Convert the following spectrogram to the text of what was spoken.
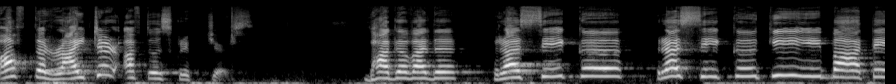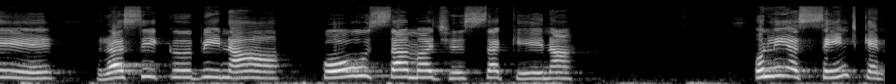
of the writer of those scriptures. Bhagavad Rasik Rasik ki बातें रसिक बिना को समझ सके ना only a saint can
